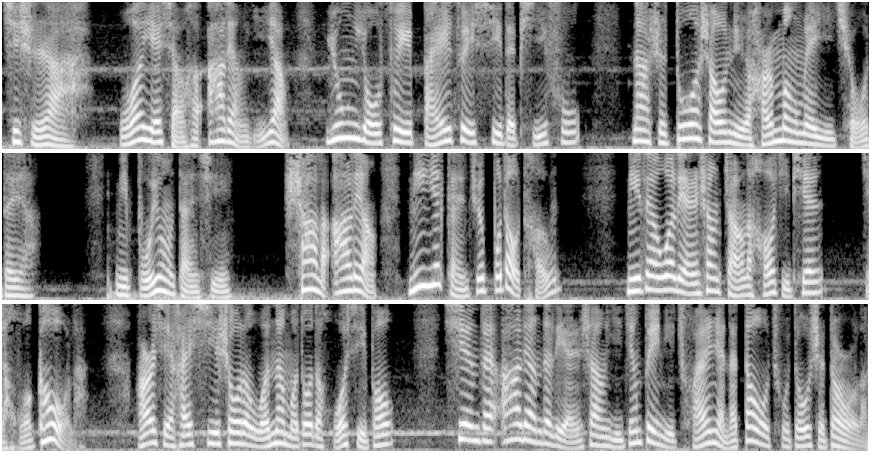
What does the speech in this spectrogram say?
其实啊，我也想和阿亮一样，拥有最白最细的皮肤，那是多少女孩梦寐以求的呀！你不用担心，杀了阿亮你也感觉不到疼。你在我脸上长了好几天，也活够了，而且还吸收了我那么多的活细胞。现在阿亮的脸上已经被你传染的到处都是痘了，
